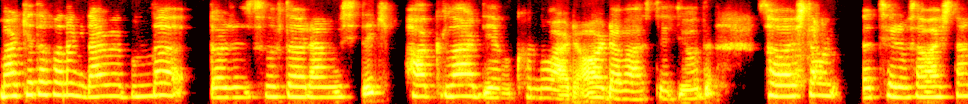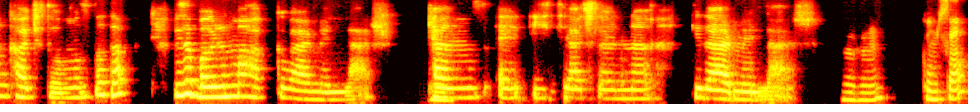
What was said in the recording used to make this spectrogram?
markete falan gider ve bunda dördüncü sınıfta öğrenmiştik. Haklar diye bir konu vardı. Orada bahsediyordu. Savaştan atıyorum savaştan kaçtığımızda da bize barınma hakkı vermeliler. Kendimiz e, ihtiyaçlarını gidermeliler. Hı hı. Kumsal?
